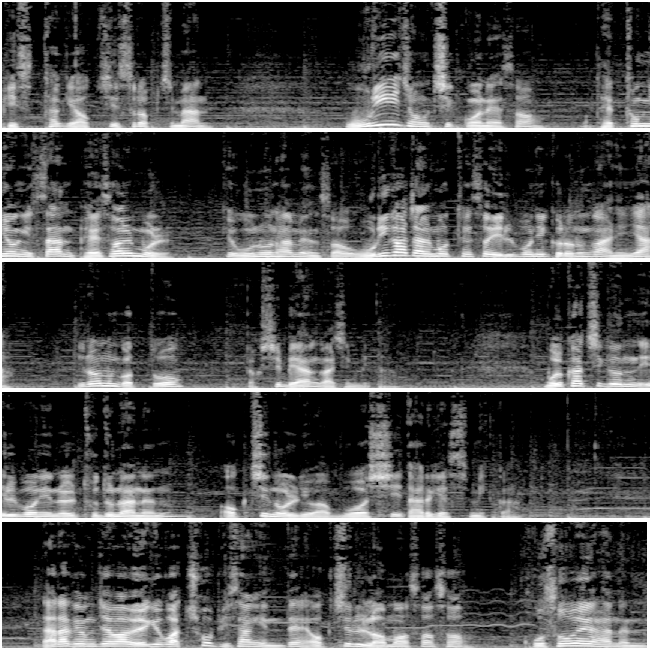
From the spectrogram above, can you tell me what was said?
비슷하게 억지스럽지만 우리 정치권에서 대통령이 싼 배설물 이렇게 운운하면서 우리가 잘못해서 일본이 그러는 거 아니냐 이러는 것도 역시 매한가지입니다. 몰카 찍은 일본인을 두둔하는 억지 논리와 무엇이 다르겠습니까? 나라 경제와 외교가 초비상인데 억지를 넘어서서 고소해야 하는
